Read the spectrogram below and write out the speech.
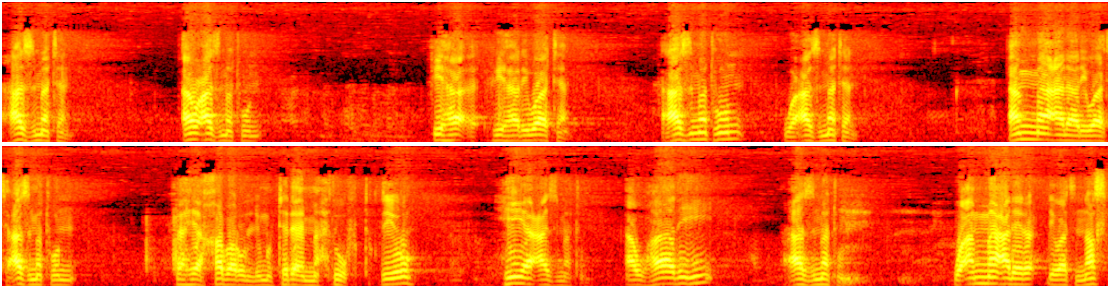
عزمة أو عزمة فيها فيها روايتان عزمة وعزمة. أما على رواية عزمة فهي خبر لمبتدأ محذوف. تقديره هي عزمة أو هذه عزمة. وأما على رواية النصب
